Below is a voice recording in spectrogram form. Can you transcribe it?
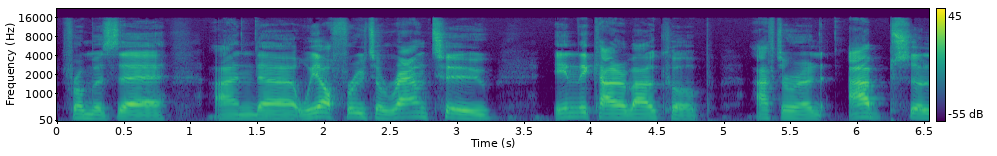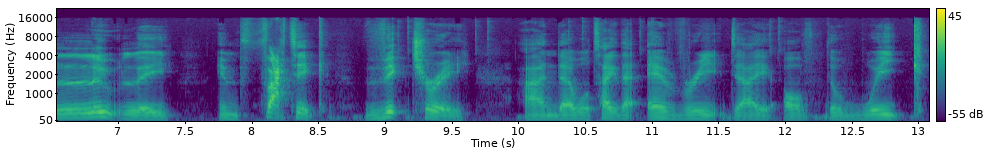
from us there. And uh, we are through to round two in the Carabao Cup after an absolutely emphatic victory. And uh, we'll take that every day of the week.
